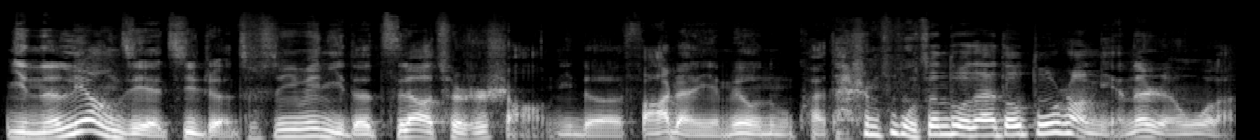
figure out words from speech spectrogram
你能谅解记者，就是因为你的资料确实少，你的发展也没有那么快。但是木村拓哉都多少年的人物了，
